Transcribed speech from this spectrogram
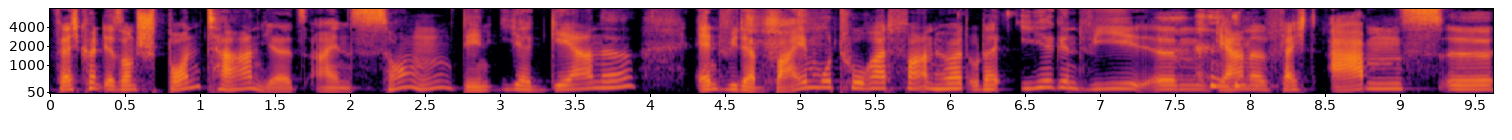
vielleicht könnt ihr sonst spontan jetzt einen Song, den ihr gerne entweder beim Motorradfahren hört oder irgendwie ähm, gerne vielleicht abends äh,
